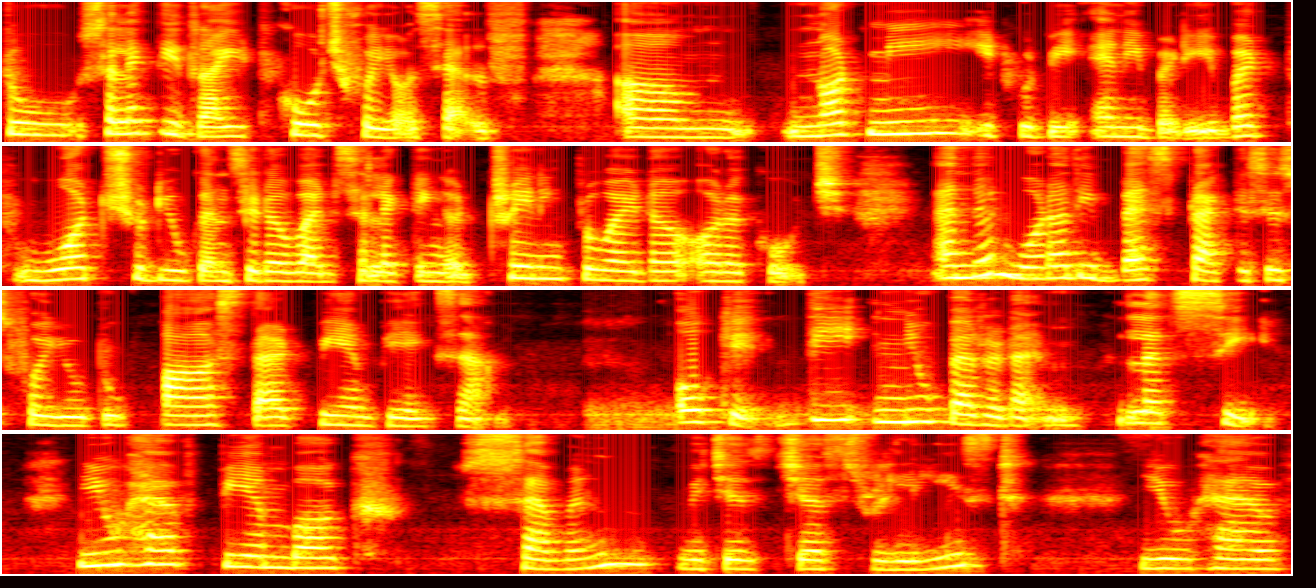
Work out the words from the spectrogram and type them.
to select the right coach for yourself. Um, not me, it could be anybody, but what should you consider while selecting a training provider or a coach? And then what are the best practices for you to pass that PMP exam? Okay, the new paradigm. Let's see. You have PMBOK 7, which is just released. You have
